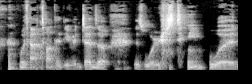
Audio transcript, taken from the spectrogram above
without Donte DiVincenzo, this Warriors team would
